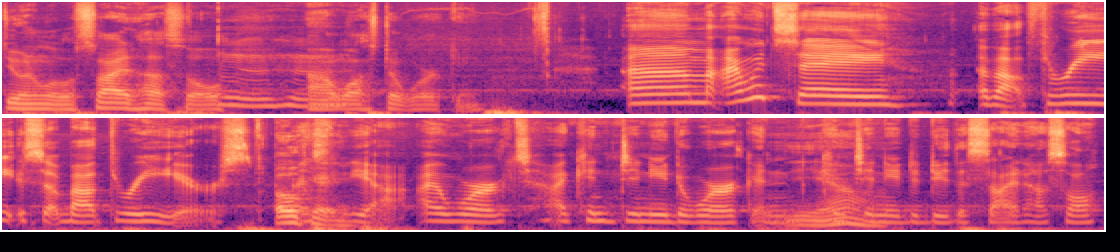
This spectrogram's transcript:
doing a little side hustle Mhm. uh, while still working. Um, I would say about three, so about three years. I Okay. yeah, I worked. I continued to work and Yeah. continued to do the side hustle.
